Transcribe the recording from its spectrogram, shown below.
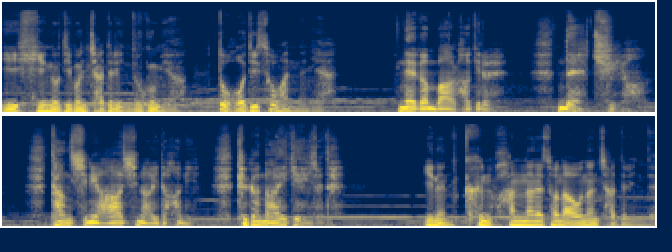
이 흰 옷 입은 자들이 누구며 또 어디서 왔느냐? 내가 말하기를 내 주여 당신이 아시나이다 하니 그가 나에게 이르되 이는 큰 환난에서 나오는 자들인데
